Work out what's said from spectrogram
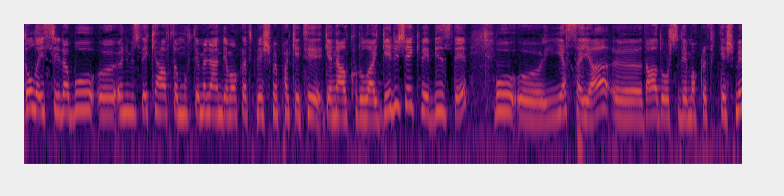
Dolayısıyla bu e, önümüzdeki hafta muhtemelen demokratikleşme paketi genel kurula gelecek ve biz de bu e, yasaya e, daha doğrusu demokratikleşme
